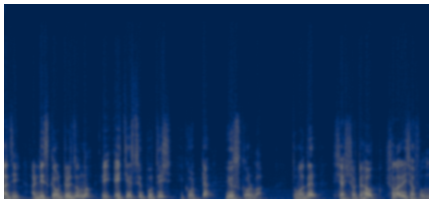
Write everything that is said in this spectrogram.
আজই। আর ডিসকাউন্টের জন্য এই এইচএসসি পঁচিশ এই কোডটা ইউজ করবা। তোমাদের শেষ হোক সোনালি সাফল্য।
